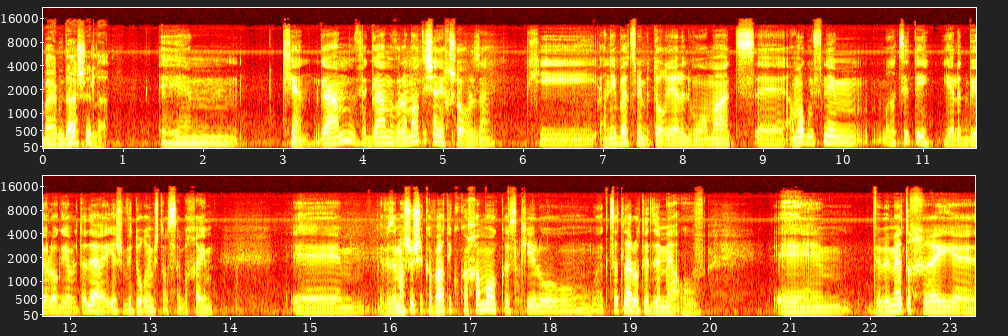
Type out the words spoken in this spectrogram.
בעמדה שלה. אמ, כן, גם וגם, אבל אמרתי שאני אחשוב על זה. כי אני בעצמי בתור ילד מאומץ, אה, עמוק בפנים רציתי ילד ביולוגי, אבל אתה יודע, יש ויתורים שאתה עושה בחיים. אמ, וזה משהו שקברתי כל כך עמוק, אז כאילו, קצת להעלות את זה מהאוב. אמ, ובאמת אחרי אה,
